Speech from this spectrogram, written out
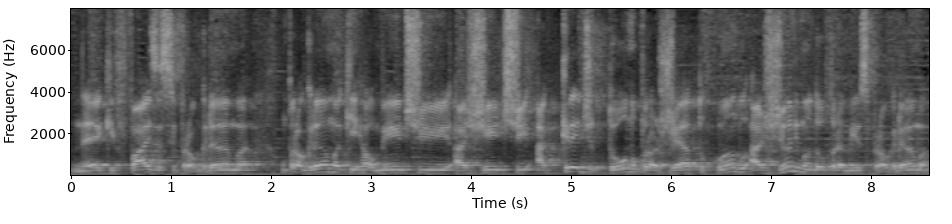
né, que faz esse programa. Um programa que realmente a gente acreditou no projeto quando a Jane mandou para mim esse programa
